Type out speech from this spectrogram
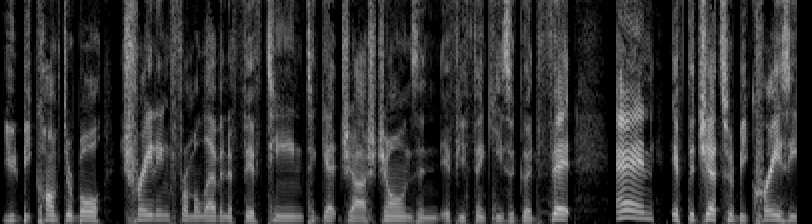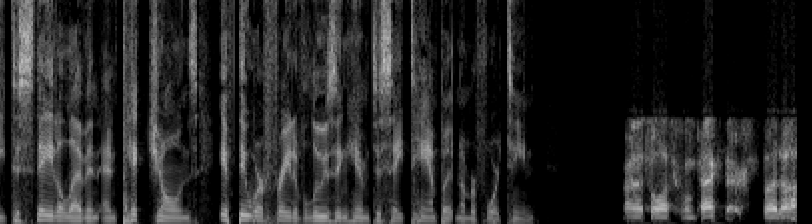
you'd be comfortable trading from 11 to 15 to get Josh Jones, and if you think he's a good fit and if the Jets would be crazy to stay at 11 and pick Jones if they were afraid of losing him to, say, Tampa at number 14. Uh, that's a lot to unpack there, but uh,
